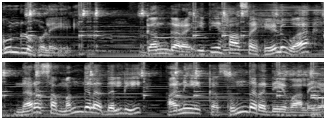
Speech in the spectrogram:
ಗುಂಡ್ಲುಹೊಳೆ. ಗಂಗರ ಇತಿಹಾಸ ಹೇಳುವ ನರಸಮಂಗಲದಲ್ಲಿ ಅನೇಕ ಸುಂದರ ದೇವಾಲಯ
